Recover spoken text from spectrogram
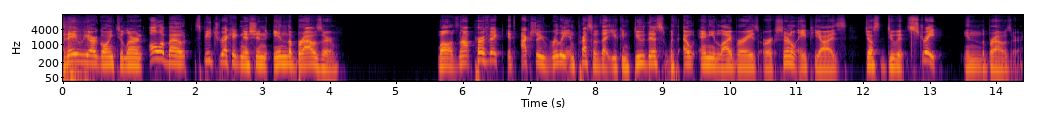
Today we are going to learn all about speech recognition in the browser. While it's not perfect, it's actually really impressive that you can do this without any libraries or external APIs. Just do it straight in the browser.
